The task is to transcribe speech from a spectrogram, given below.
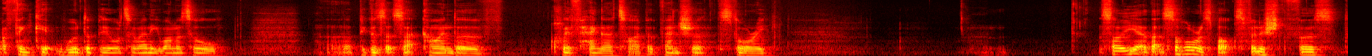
I think it would appeal to anyone at all uh, because it's that kind of cliffhanger type adventure story. So yeah, that's the Horus box. Finished the first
